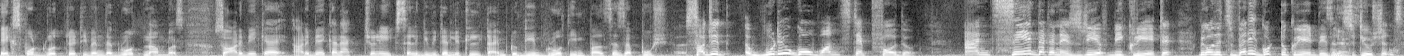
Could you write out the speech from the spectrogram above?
export growth rate, even the growth numbers. So RBI can, RBI can actually itself give it a little time to give growth impulses a push. Uh, Sajjid, uh, would you go one step further? and say that an SDF be created because it's very good to create these yes. institutions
